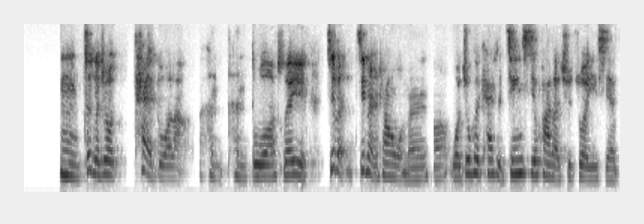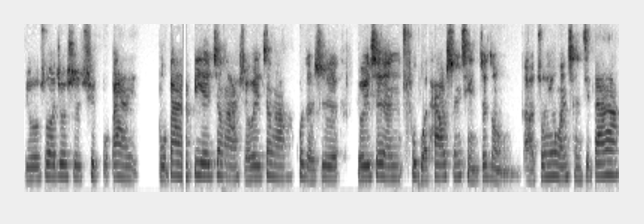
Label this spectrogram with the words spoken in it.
嗯，这个就太多了，很很多，所以基本基本上我们嗯，我就会开始精细化的去做一些，比如说就是去补办补办毕业证啊、学位证啊，或者是有一些人出国他要申请这种呃中英文成绩单啊。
